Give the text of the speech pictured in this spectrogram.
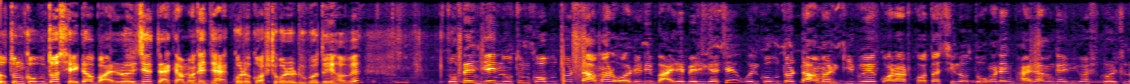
নতুন কবুতর, সেইটাও বাইরে রয়েছে, তাকে আমাকে জ্যাক করে কষ্ট করে ঢুকোতেই হবে। তো ফ্রেন্ড যেই নতুন কবুতরটা আমার অলরেডি বাইরে বেরিয়ে গেছে, ওই কবুতরটা আমার গিভ করার কথা ছিল। তো অনেক ভাইরা আমাকে রিকোয়েস্ট করেছিল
